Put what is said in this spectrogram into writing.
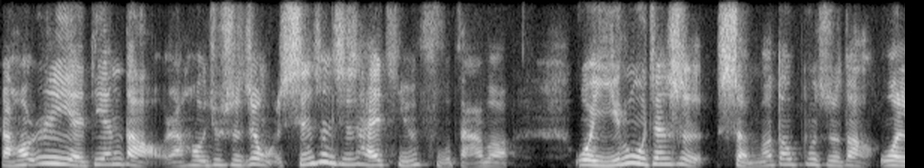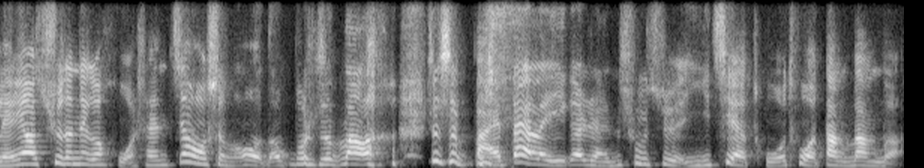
然后日夜颠倒，然后就是这种行程其实还挺复杂的。我一路真是什么都不知道，我连要去的那个火山叫什么我都不知道，就是白带了一个人出去，一切妥妥当当的。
